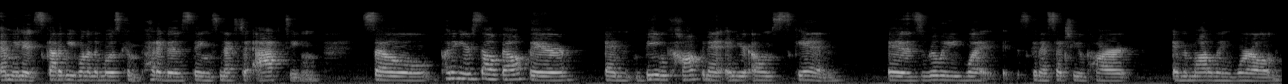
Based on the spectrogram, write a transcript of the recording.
I mean, it's got to be one of the most competitive things next to acting. So, putting yourself out there and being confident in your own skin is really what is going to set you apart in the modeling world.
